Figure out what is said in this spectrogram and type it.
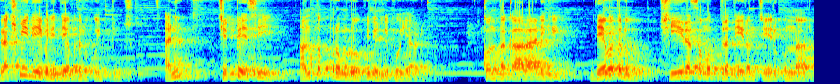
లక్ష్మీదేవిని దేవతలకు ఇప్పించు. అని చెప్పేసి అంతఃపురంలోకి వెళ్ళిపోయాడు. కొంతకాలానికి దేవతలు క్షీర సముద్ర తీరం చేరుకున్నారు.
